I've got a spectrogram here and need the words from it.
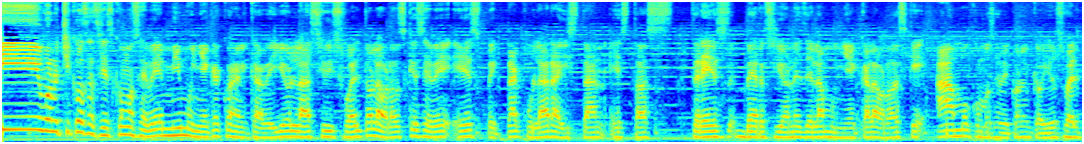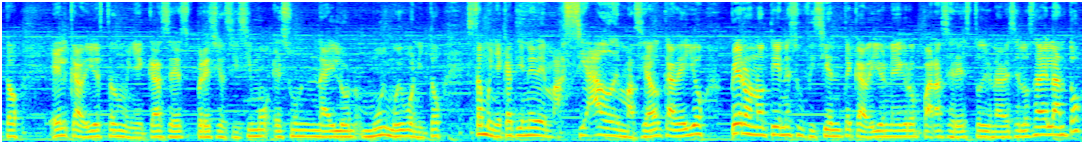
Y bueno chicos, así es como se ve mi muñeca con el cabello lacio y suelto. La verdad es que se ve espectacular. Ahí están estas tres versiones de la muñeca. La verdad es que amo cómo se ve con el cabello suelto. El cabello de estas muñecas es preciosísimo. Es un nylon muy muy bonito. Esta muñeca tiene demasiado, demasiado cabello. Pero no tiene suficiente cabello negro para hacer esto de una vez se los adelanto.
